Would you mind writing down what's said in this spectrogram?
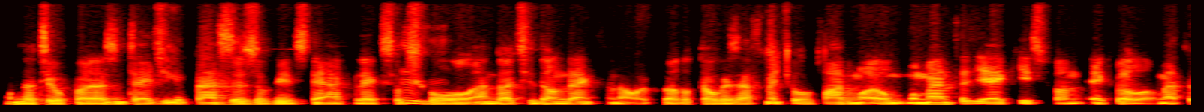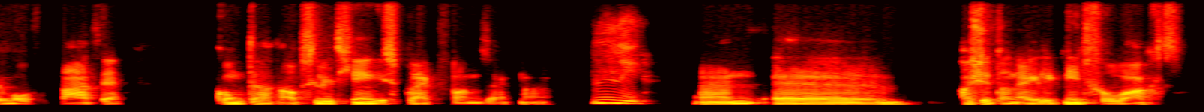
omdat hij ook wel eens een tijdje gepest is of iets dergelijks op mhm. school. En dat je dan denkt van nou, ik wil er toch eens even met je over praten. Maar op het moment dat jij kiest van ik wil er met hem over praten, komt daar absoluut geen gesprek van, zeg maar. Nee. En uh, als je het dan eigenlijk niet verwacht,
